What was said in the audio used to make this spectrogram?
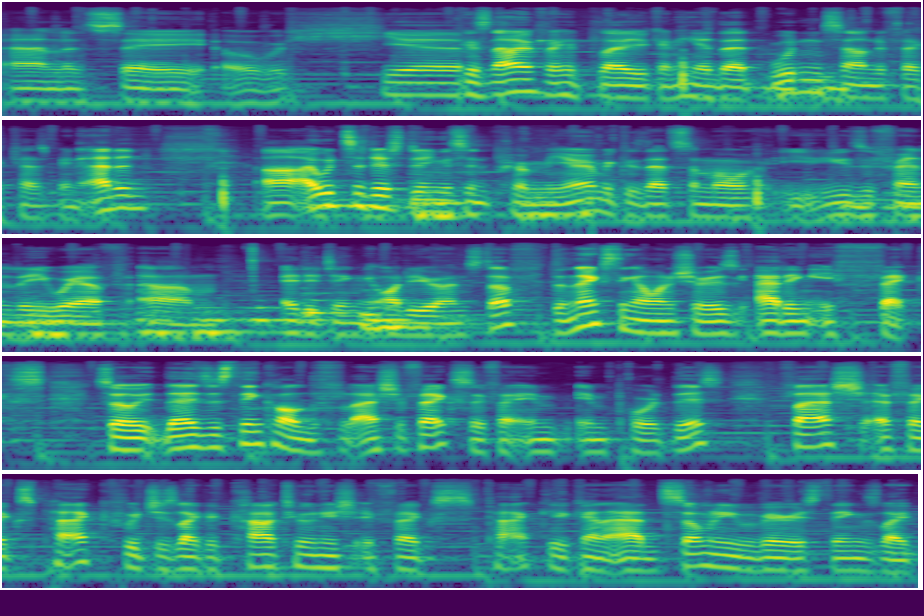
and let's say over here because now if I hit play you can hear that wooden sound effect has been added. Uh, I would suggest doing this in Premiere because that's a more user-friendly way of um, editing audio and stuff. The next thing I want to show you is adding effects. So there's this thing called the flash effects. So if I Im import this flash effects pack which is like a cartoonish effects pack you can add so many various things like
